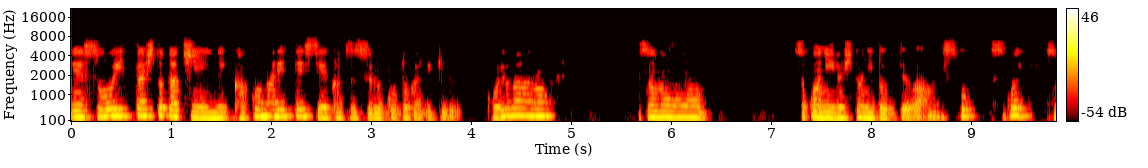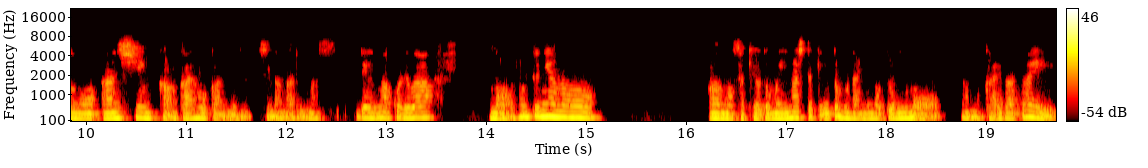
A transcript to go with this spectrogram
で、そういった人たちに囲まれて生活することができる。これは、あの、その、そこにいる人にとっては、すごすごい、その安心感、解放感につながります。で、まあ、これは、もう本当にあの、あの、先ほども言いましたけれども、何事にも、あの、変え難い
